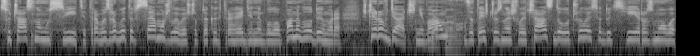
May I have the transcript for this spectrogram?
в сучасному світі. Треба зробити все можливе, щоб таких трагедій не було. Пане Володимире, щиро вдячні вам Дякуємо. за те, що знайшли час, долучилися до цієї розмови.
